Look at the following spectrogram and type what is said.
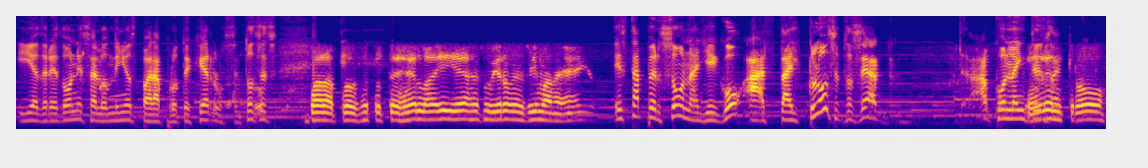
y, y edredones a los niños para protegerlos. Entonces, para pro- protegerlo ahí ellas se subieron encima de ellos. esta persona llegó hasta el closet, o sea, a- con la Él intención, entró,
